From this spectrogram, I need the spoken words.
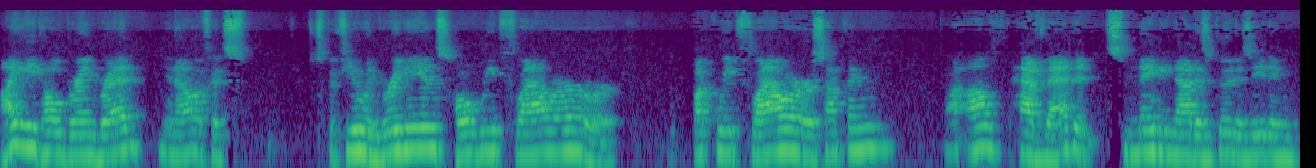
I eat whole grain bread, you know, if it's just a few ingredients, whole wheat flour or buckwheat flour or something, I'll have that. It's maybe not as good as eating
